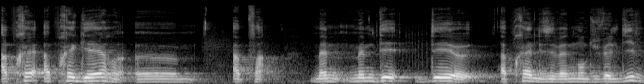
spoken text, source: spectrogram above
Après, après guerre, euh, enfin, même, même dès, euh, après les événements du Veldiv,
